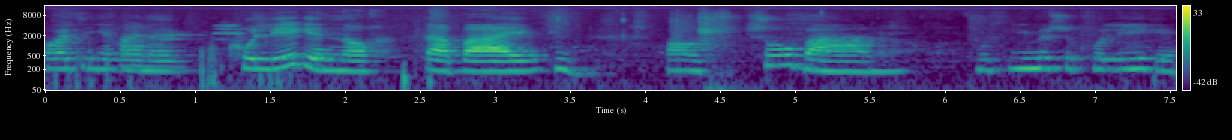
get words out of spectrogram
Heute hier meine Kollegin noch dabei, Frau Çoban, muslimische Kollegin.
